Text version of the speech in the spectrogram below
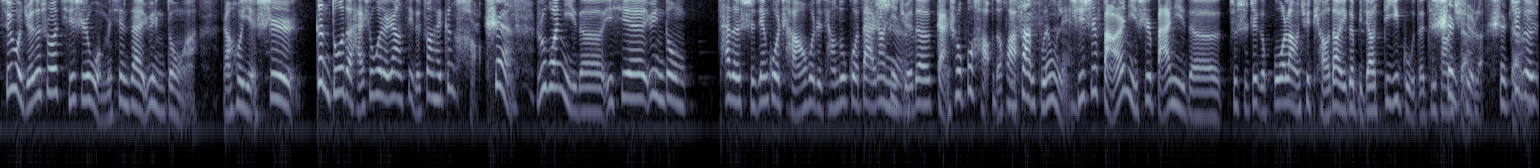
所以我觉得说，其实我们现在运动啊，然后也是更多的还是为了让自己的状态更好。是，如果你的一些运动它的时间过长或者强度过大，让你觉得感受不好的话，饭不用练。其实反而你是把你的就是这个波浪去调到一个比较低谷的地方是的去了。是的这个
